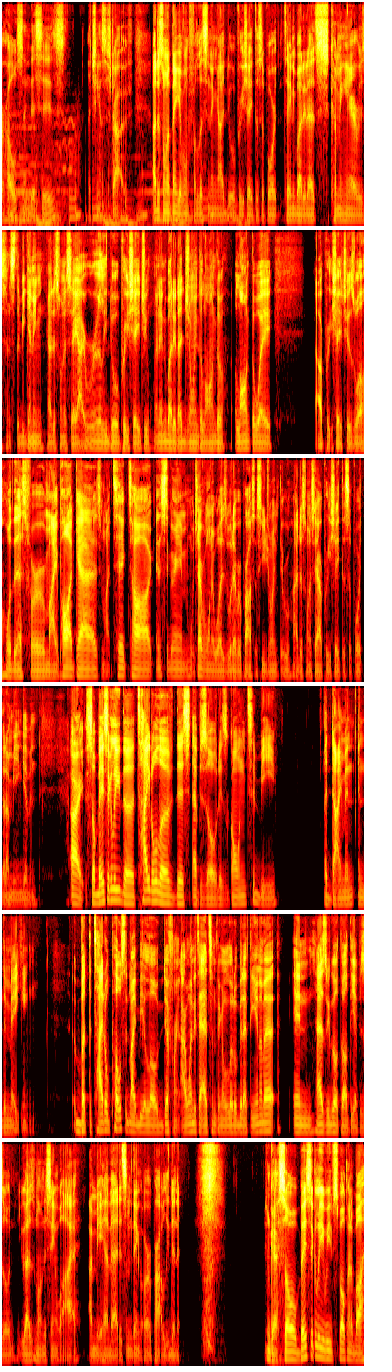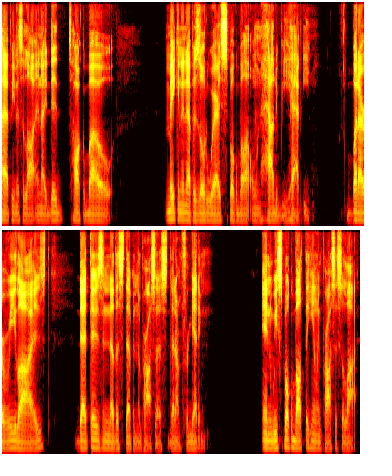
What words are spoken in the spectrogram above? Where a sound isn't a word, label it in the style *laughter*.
your host, and this is A Chance to Strive. I just want to thank everyone for listening. I do appreciate the support. To anybody that's coming here since the beginning, I just want to say I really do appreciate you, and anybody that joined along the along the way, I appreciate you as well. Whether that's for my podcast, my TikTok, Instagram, whichever one it was, whatever process you joined through, I just want to say I appreciate the support that I'm being given. All right, so basically, the title of this episode is going to be a diamond in the making. But the title posted might be a little different. I wanted to add something a little bit at the end of that. And as we go throughout the episode, you guys will understand why I may have added something or probably didn't. Okay, so basically, we've spoken about happiness a lot, and I did talk about making an episode where I spoke about on how to be happy. But I realized that there's another step in the process that I'm forgetting. And we spoke about the healing process a lot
